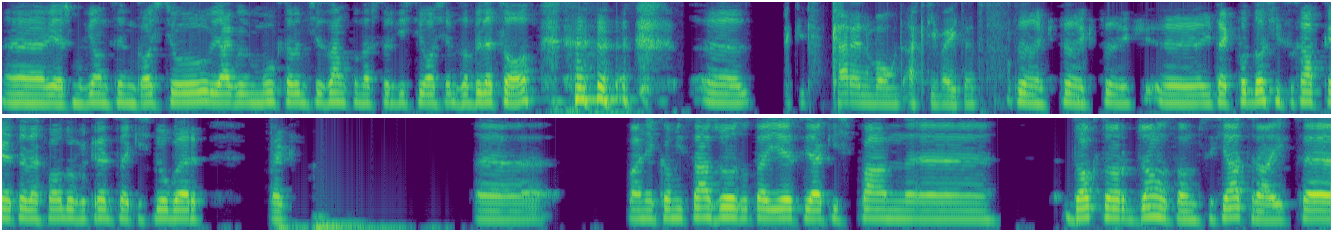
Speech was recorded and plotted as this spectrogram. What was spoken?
e, wiesz, mówiącym gościu, jakbym mógł, to bym cię zamknął na 48 za byle co. e, Karen mode activated. Tak, tak, tak. E, I tak podnosi słuchawkę telefonu, wykręca jakiś numer tak. E, panie komisarzu, tutaj jest jakiś pan e, doktor Johnson, psychiatra i chce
